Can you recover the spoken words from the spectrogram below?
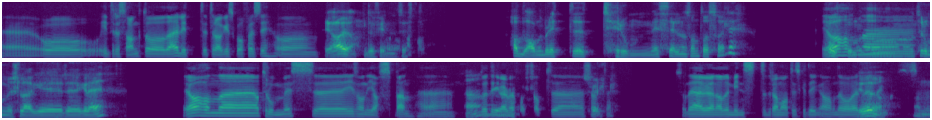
Eh, og interessant, og det er litt tragisk òg, får jeg si. Og... Ja ja, definitivt. Hadde han blitt trommis eller noe sånt også, eller? Ja, Holdt han på med noen trommeslagergreier? Ja, han er uh, trommis uh, i sånn jazzband. Ah. Det driver han med fortsatt uh. Så det er jo en av de minst dramatiske tinga. Men det var vel jo, sånn,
